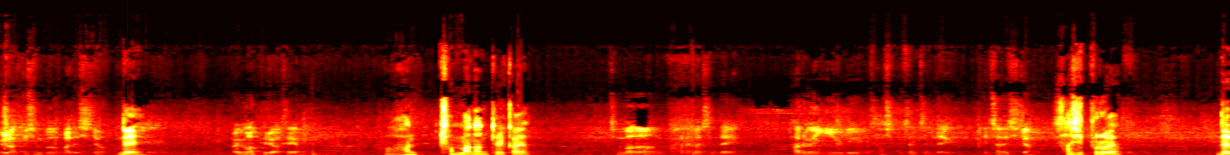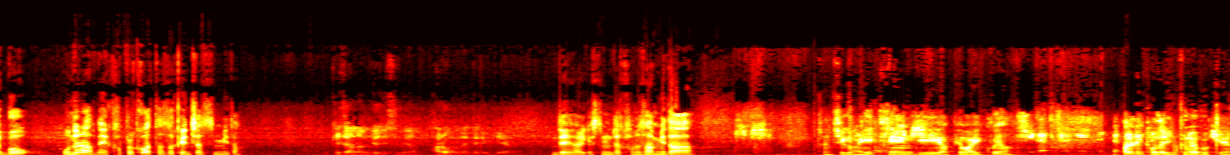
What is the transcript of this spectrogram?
연락 주신 분 맞으시죠? 네. 얼마 필요하세요? 어, 한 천만 원 될까요? 천만 원 가능하신데 하루에 이율이 40%인데 괜찮으시죠? 40%요? 네, 뭐 오늘 안에 갚을 것 같아서 괜찮습니다. 계좌 넘겨주시면 바로 보내드릴게요. 네, 알겠습니다. 감사합니다. 전 지금 ATM기 옆에 와 있고요. 빨리 돈을 입금해 볼게요.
